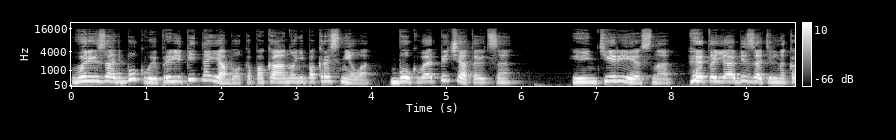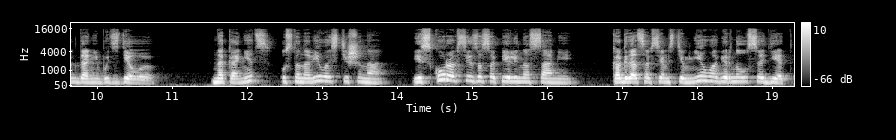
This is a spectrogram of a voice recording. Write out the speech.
Вырезать буквы и прилепить на яблоко, пока оно не покраснело. Буквы отпечатаются». «Интересно. Это я обязательно когда-нибудь сделаю». Наконец установилась тишина, и скоро все засопели носами. Когда совсем стемнело, вернулся дед.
